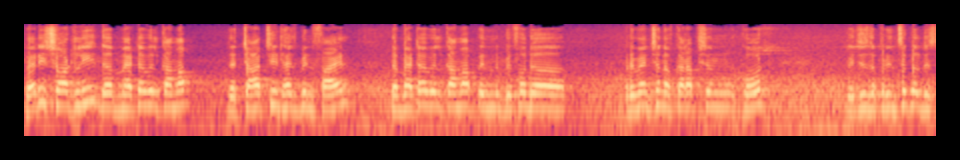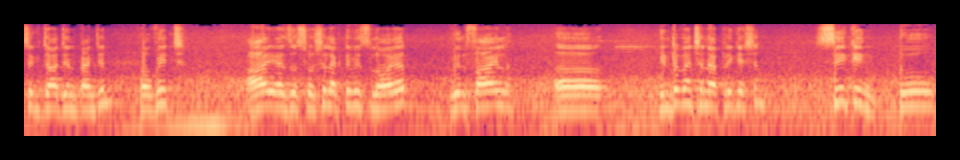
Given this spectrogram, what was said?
Very shortly, the matter will come up. The charge sheet has been filed. The matter will come up in before the Prevention of Corruption Court, which is the principal district judge in Panjim, for which I, as a social activist lawyer, will file intervention application seeking to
